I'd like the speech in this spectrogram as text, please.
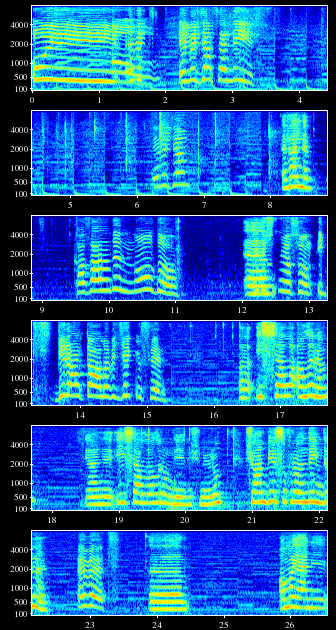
Oy! Oo. Evet. Emircan sendeyiz. Emircan Efendim, kazandın. Ne oldu? Ne ee, düşünüyorsun? X bir round daha alabilecek misin? e, inşallah alırım. Yani inşallah alırım diye düşünüyorum. Şu an 1-0 öndeyim değil mi? Evet. Ee, ama yani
